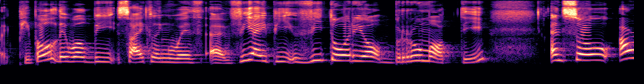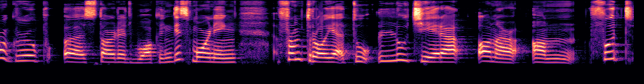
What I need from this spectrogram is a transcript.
like people, they will be cycling with uh, VIP Vittorio Brumotti and so our group uh, started walking this morning from Troia to Lucera on our on foot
